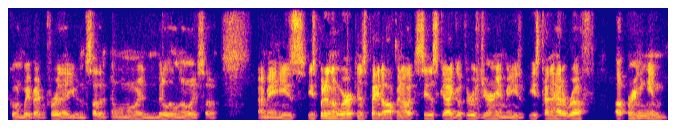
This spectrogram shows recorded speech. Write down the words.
going way back before that, even Southern Illinois and Middle Illinois. So, I mean, he's he's put in the work and it's paid off. And I like to see this guy go through his journey. I mean, he's he's kind of had a rough upbringing and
